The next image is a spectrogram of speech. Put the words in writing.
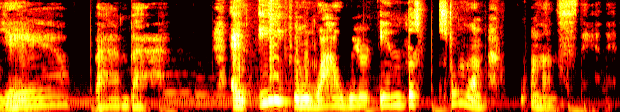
Yeah, by and by. And even while we're in the storm, we're going to understand it.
